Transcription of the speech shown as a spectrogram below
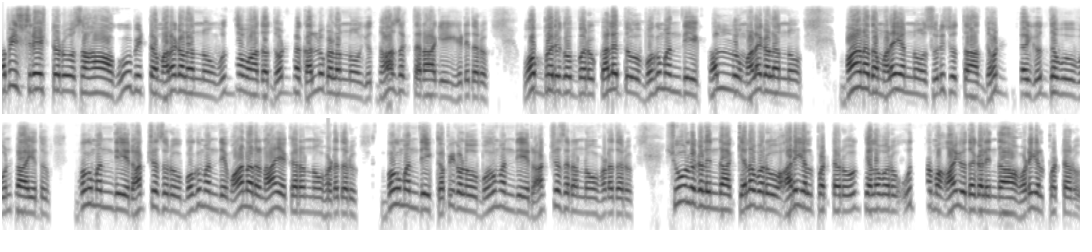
ಕಪಿಶ್ರೇಷ್ಠರು ಸಹ ಹೂ ಬಿಟ್ಟ ಮರಗಳನ್ನು, ಉದ್ದವಾದ ದೊಡ್ಡ ಕಲ್ಲುಗಳನ್ನು ಯುದ್ಧಾಸಕ್ತರಾಗಿ ಹಿಡಿದರು. ಒಬ್ಬರಿಗೊಬ್ಬರು ಕಲೆತು ಬಹುಮಂದಿ ಕಲ್ಲು ಮಳೆಗಳನ್ನು, ಬಾಣದ ಮಳೆಯನ್ನು ಸುರಿಸುತ್ತಾ ದೊಡ್ಡ ಯುದ್ಧವು ಉಂಟಾಯಿತು. ಬಹುಮಂದಿ ರಾಕ್ಷಸರು, ಬಹುಮಂದಿ ವಾನರ ನಾಯಕರನ್ನು ಹೊಡೆದರು. ಬಹುಮಂದಿ ಕಪಿಗಳು, ಬಹುಮಂದಿ ರಾಕ್ಷಸರನ್ನು ಹೊಡೆದರು. ಶೂಲಗಳಿಂದ ಕೆಲವರು ಅರಿಯಲ್ಪಟ್ಟರು, ಕೆಲವರು ಉತ್ತಮ ಆಯುಧಗಳಿಂದ ಹೊಡೆಯಲ್ಪಟ್ಟರು,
